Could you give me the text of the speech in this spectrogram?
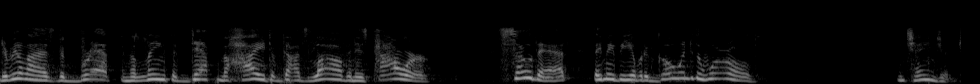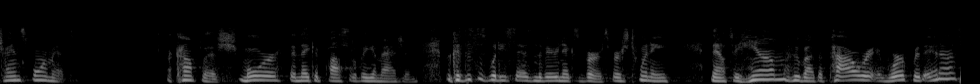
to realize the breadth and the length, the depth and the height of God's love and His power, so that they may be able to go into the world and change it, transform it, accomplish more than they could possibly imagine. Because this is what he says in the very next verse, verse 20. Now, to him who by the power at work within us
